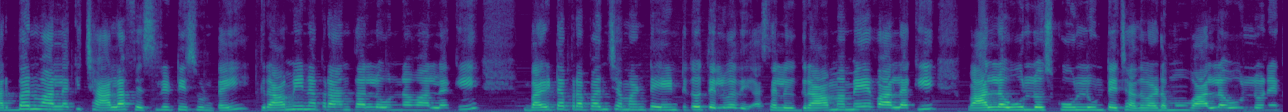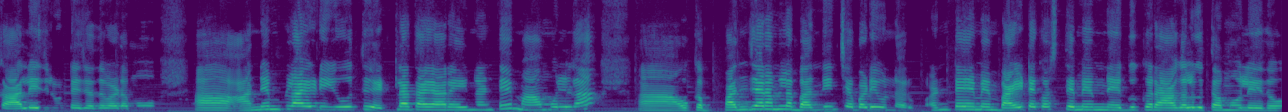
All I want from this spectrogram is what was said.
అర్బన్ వాళ్ళకి చాలా ఫెసిలిటీస్ ఉంటాయి. గ్రామీణ ప్రాంతాల్లో ఉన్న వాళ్ళకి బయట ప్రపంచం అంటే ఏంటిదో తెలియదు. అసలు గ్రామమే వాళ్ళకి వాళ్ళ ఊళ్ళో స్కూళ్ళు ఉంటే చదవడము వాళ్ళ ఊళ్ళోనే కాలేజీలు ఉంటే చదవడము. అన్ఎంప్లాయిడ్ యూత్ ఎట్లా తయారైందంటే మామూలుగా ఒక పంజరంలో బంధించబడి ఉన్నారు. అంటే మేము బయటకు వస్తే మేము నెగ్గుకు రాగలుగుతామో లేదో.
